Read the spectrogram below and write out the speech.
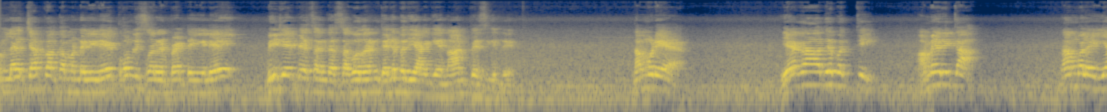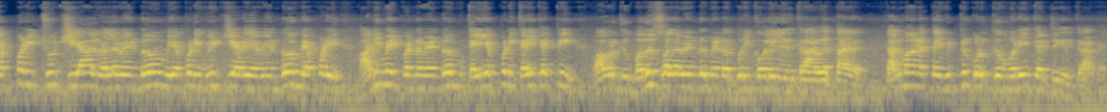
உள்ள சேப்பாக்கம் மண்டலிலே கோமலீஸ்வரன் பேட்டையிலே பிஜேபியை சேர்ந்த சகோதரன் கஜபதி ஆகிய நான் பேசுகின்றேன். நம்முடைய ஏகாதிபத்தி அமெரிக்கா நம்மளை எப்படி சூழ்ச்சியால் வெல்ல வேண்டும் எப்படி வீழ்ச்சி அடைய வேண்டும் எப்படி அடிமை பண்ண வேண்டும் கை எப்படி கை கட்டி அவருக்கு பதில் சொல்ல வேண்டும் என்ற குறிக்கோளில் இருக்கிறார்கள். த- தன்மானத்தை விட்டு கொடுக்கும்படி கேட்டு இருக்கிறார்கள்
